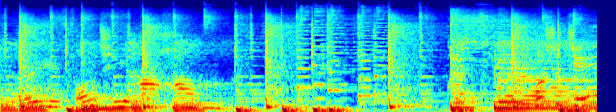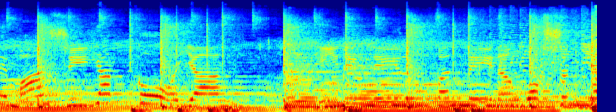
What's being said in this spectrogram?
裏仿似下陷。我說這晚是一个人，你怒憤未能獲信任。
